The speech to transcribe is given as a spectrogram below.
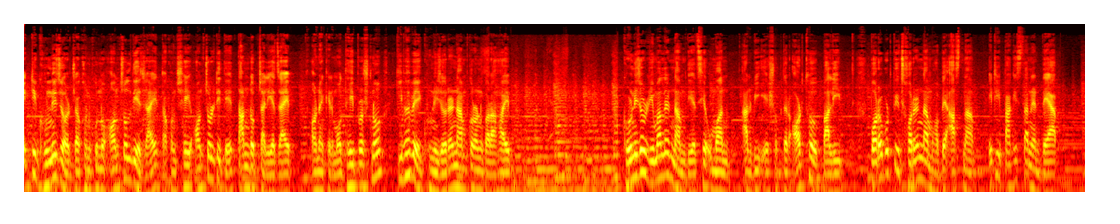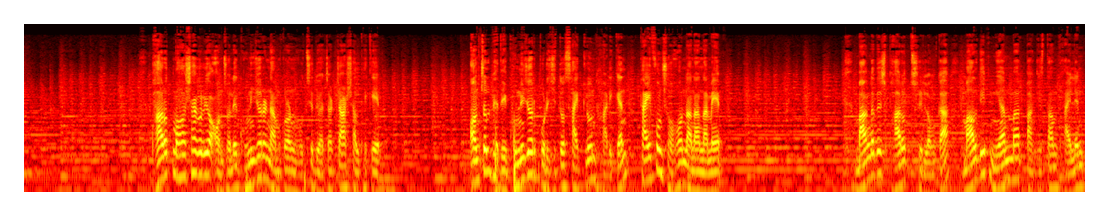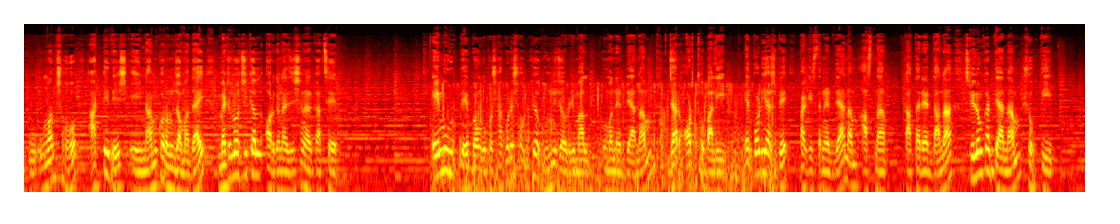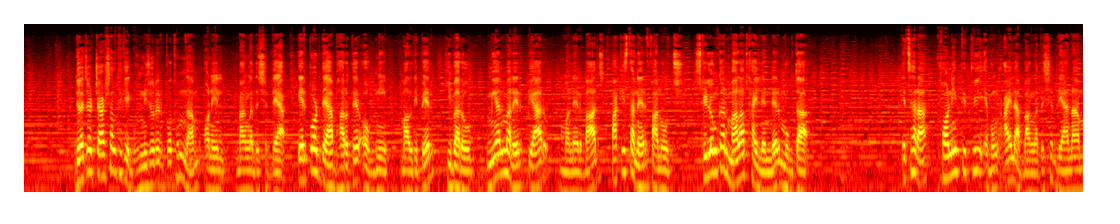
একটি ঘূর্ণিঝড় যখন কোনো অঞ্চল দিয়ে যায়, তখন সেই অঞ্চলটিতে তাণ্ডব চালিয়ে যায়। অনেকের মধ্যেই প্রশ্ন, কীভাবে ঘূর্ণিঝড়ের নামকরণ করা হয়? ঘূর্ণিঝড় রিমালের নাম দিয়েছে ওমান। আরবি এ শব্দের অর্থ বালি। পরবর্তী ঝড়ের নাম হবে আসনা। এটি পাকিস্তানের দেয়া। ভারত মহাসাগরীয় অঞ্চলে ঘূর্ণিঝড়ের নামকরণ হচ্ছে দুই সাল থেকে। অঞ্চলভেদে ঘূর্ণিঝড় পরিচিত সাইক্লোন, হারিকেন, টাইফুন সহ নানা নামে। বাংলাদেশ, ভারত, শ্রীলঙ্কা, মালদ্বীপ, মিয়ানমার, পাকিস্তান, থাইল্যান্ড ও ওমান সহ আটটি দেশ এই নামকরণ জমা দেয় মেটোলজিক্যাল অর্গানাইজেশনের কাছে। এই মুহূর্তে বঙ্গোপসাগরে সক্রিয় ঘূর্ণিঝড় রিমাল ওমানের দেয়া নাম, যার অর্থ বালি। এরপরই আসবে পাকিস্তানের দেয়া নাম আসনা, কাতারের দানা, শ্রীলঙ্কার দেয়া নাম শক্তি। দু হাজার চার সাল থেকে ঘূর্ণিঝড়ের প্রথম নাম অনিল বাংলাদেশের দেয়া। এরপর দেয়া ভারতের অগ্নি, মালদ্বীপের হিবারো, মিয়ানমারের পেয়ার মানের বাজ, পাকিস্তানের ফানুচ, শ্রীলঙ্কার মালা থাইল্যান্ডের মুগদা। এছাড়া ফনি তিতলি এবং আইলা বাংলাদেশের দেয়া নাম।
